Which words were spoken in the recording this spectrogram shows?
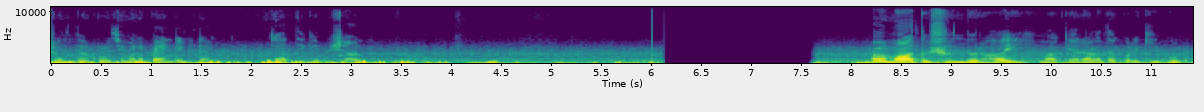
সুন্দর করেছে মানে প্যান্ডেলটা, চারদিকে বিশাল। আর মা তো সুন্দর হয়। মাকে আর আলাদা করে কি বলব?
